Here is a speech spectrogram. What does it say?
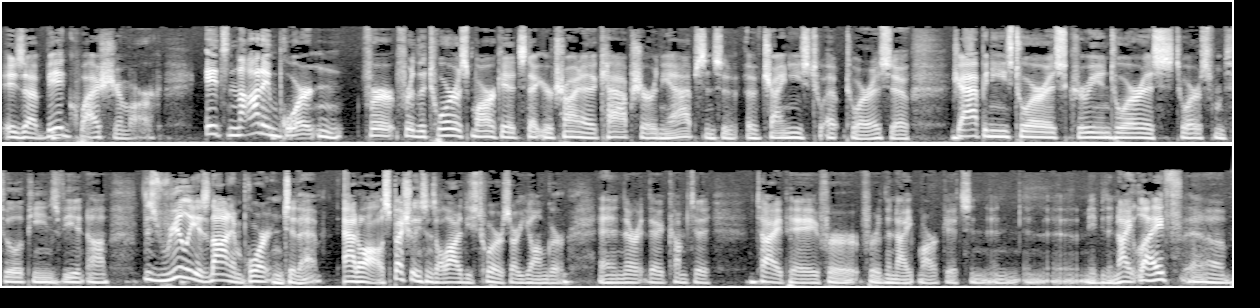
is a big question mark. It's not important for, for the tourist markets that you're trying to capture in the absence of, of Chinese uh, tourists. So, Japanese tourists, Korean tourists, tourists from Philippines, Vietnam. This really is not important to them at all, especially since a lot of these tourists are younger and they they come to Taipei for, for the night markets and, and, and uh, maybe the nightlife, um,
